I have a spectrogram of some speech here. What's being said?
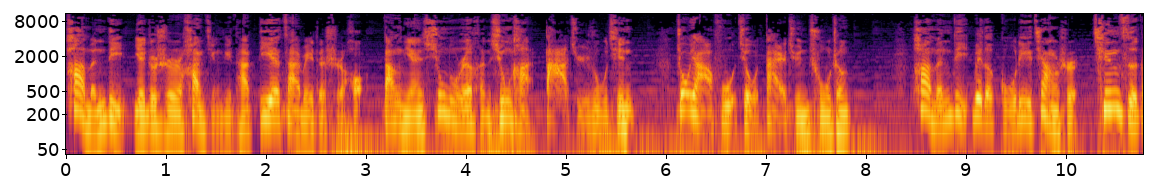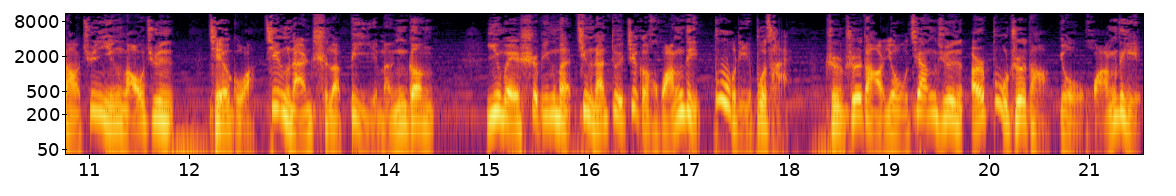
汉文帝，也就是汉景帝他爹在位的时候，当年匈奴人很凶悍，大举入侵，周亚夫就带军出征。汉文帝为了鼓励将士，亲自到军营劳军，结果竟然吃了闭门羹，因为士兵们竟然对这个皇帝不理不睬。只知道有将军，而不知道有皇帝，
